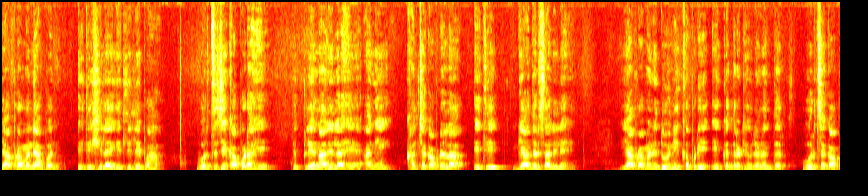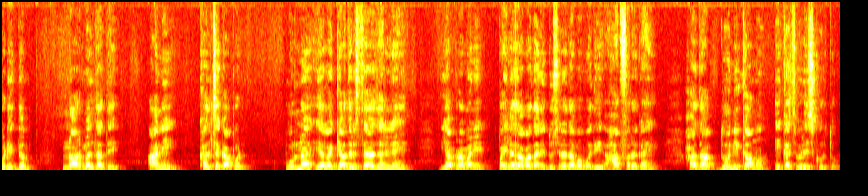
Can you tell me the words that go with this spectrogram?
याप्रमाणे आपण येथे शिलाई घेतलेली पहा. वरचं जे कापड आहे ते प्लेन आलेलं आहे आणि खालच्या कापडाला येथे गॅदर्स आलेले आहेत. याप्रमाणे दोन्ही कपडे एकत्र ठेवल्यानंतर वरचं कापड एकदम नॉर्मल जाते आणि खालचं कापड पूर्ण याला गॅदर्स तयार झालेले आहेत. याप्रमाणे पहिल्या दाबात आणि दुसऱ्या दाबामध्ये हा फरक आहे. हा दाब दोन्ही कामं एकाच वेळेस करतो.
